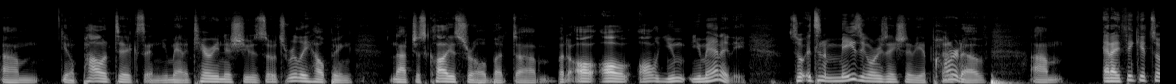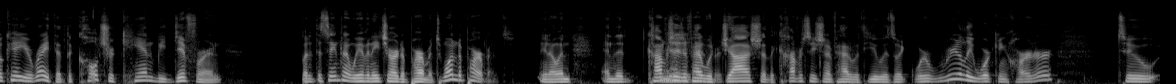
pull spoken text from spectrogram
um, you know, politics and humanitarian issues. So it's really helping not just Klal Yisrael, but um, but all all all hum- humanity. So it's an amazing organization to be a part of. Um, and I think it's okay. You're right that the culture can be different but at the same time we have an HR department. It's one department, you know, and and the conversation I've had with. Josh and the conversation I've had with you is like we're really working harder to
